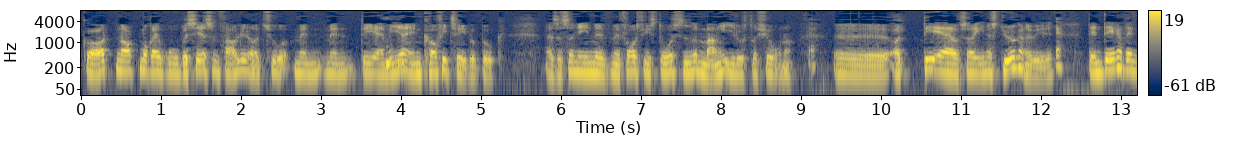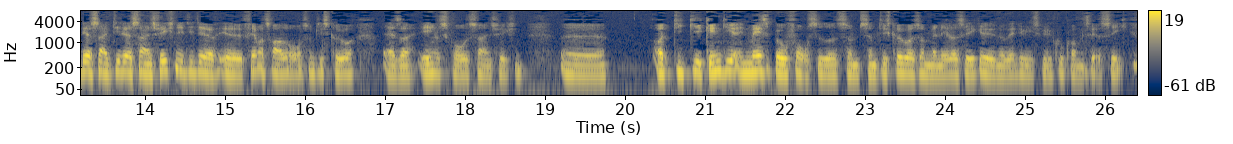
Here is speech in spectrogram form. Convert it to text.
godt nok må rubriceres som faglitteratur, men, men det er mere en coffee table book. Altså sådan en med, med forholdsvis store sider, mange illustrationer. Ja. Øh, og det er jo så en af styrkerne ved det. Ja. Den dækker den der, de der science fiction i de der øh, 35 år, som de skriver, altså engelsksproget science fiction. Øh, og de gi- gengiver en masse bogforsider, som, som de skriver, som man ellers ikke nødvendigvis ville kunne komme til at se. Mm.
